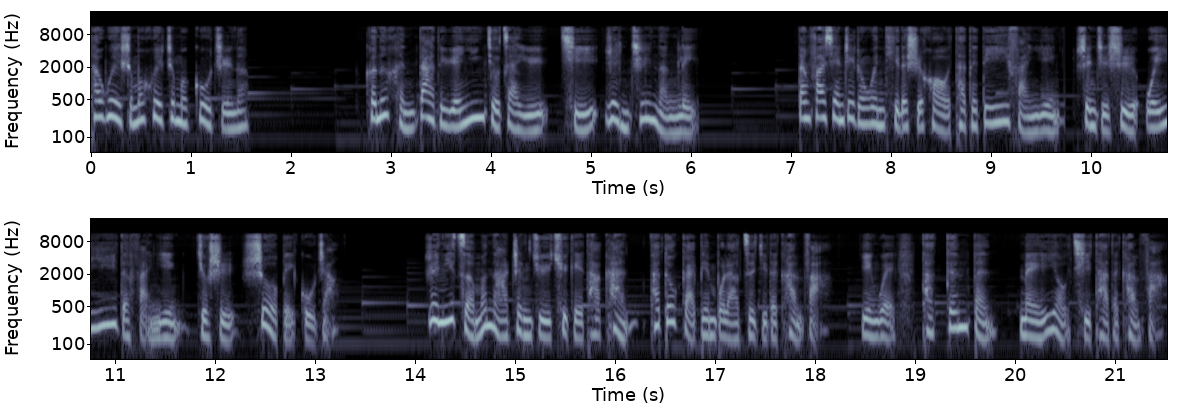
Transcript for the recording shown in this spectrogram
他为什么会这么固执呢？可能很大的原因就在于其认知能力。当发现这种问题的时候，他的第一反应，甚至是唯一的反应，就是设备故障。任你怎么拿证据去给他看，他都改变不了自己的看法，因为他根本没有其他的看法。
